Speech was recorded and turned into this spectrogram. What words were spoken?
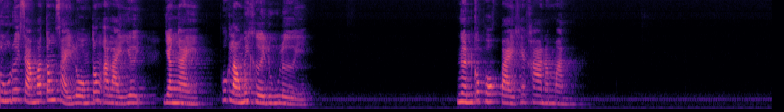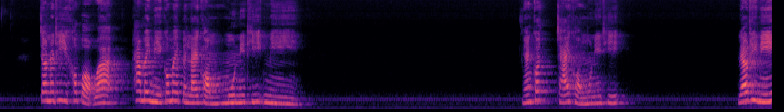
รู้ด้วยซ้ำว่าต้องใส่โรงต้องอะไรเยอะ ยังไง พวกเราไม่เคยรู้เลย เงินก็พกไปแค่ค่าน้ำมัน เจ้าหน้าที่เขาบอกว่า ถ้าไม่มีก็ไม่เป็นไรของมูลนิธิมี งั้นก็ใช้ของมูลนิธิ แล้วทีนี้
